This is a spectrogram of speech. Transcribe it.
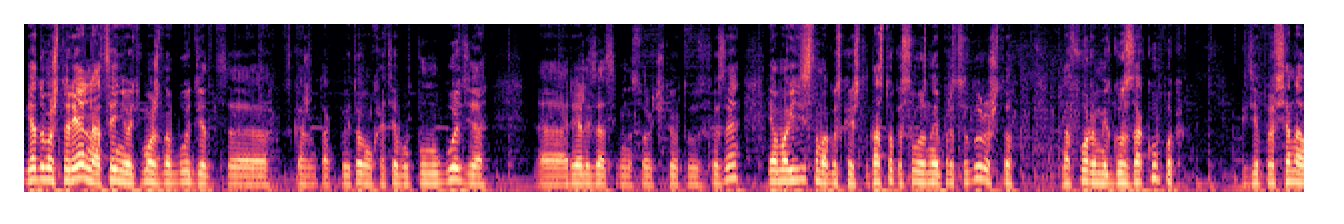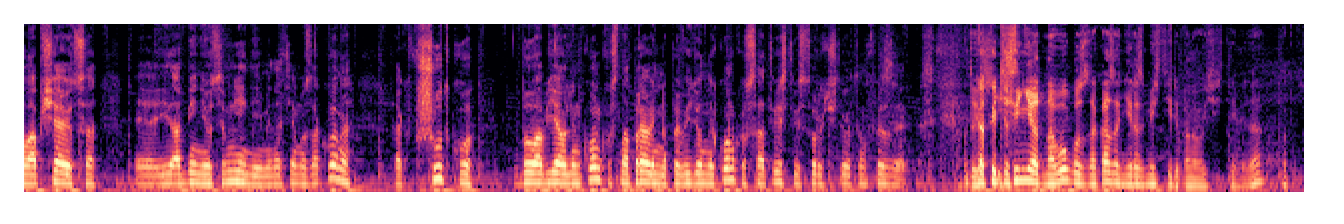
я думаю, что реально оценивать можно будет, э, скажем так, по итогам хотя бы полугодия реализации именно 44-го ФЗ. Я вам единственное могу сказать, что настолько сложная процедура, что на форуме госзакупок, где профессионалы общаются э, и обмениваются мнениями на тему закона, так в шутку был объявлен конкурс на правильно проведенный конкурс в соответствии с 44-м ФЗ. То как эти еще ни одного госзаказа не разместили по новой системе, да? Фактически.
